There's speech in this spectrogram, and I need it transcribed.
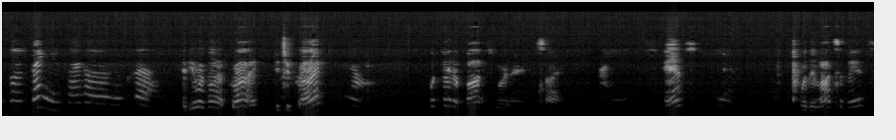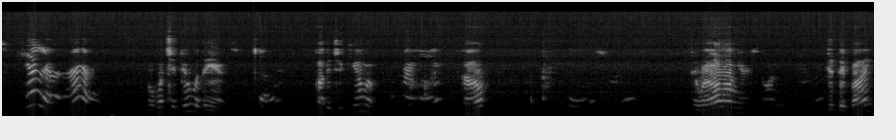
was going to spank me if I told him to cry. If you were going to cry? Did you cry? No. What kind of bugs were there inside? Ants? Ants? Yeah. Were there lots of ants? Sure, there were a lot of ants. Well, what'd you do with the ants? Kill them. How did you kill them? With my hand. How? They were all on your. On, did they bite?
